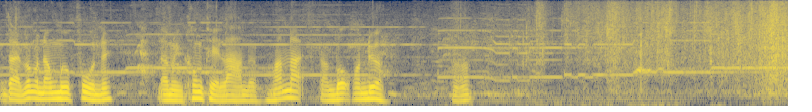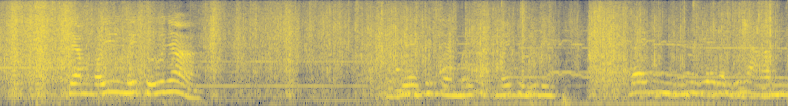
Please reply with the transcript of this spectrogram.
Hiện tại vẫn còn đang mưa phùn đấy. Là mình không thể làm được hoán lại toàn bộ con đường. Đó. Xem mấy mấy thứ nhá. Đi cứ xem mấy mấy thứ đi. Đây kia là cái làm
